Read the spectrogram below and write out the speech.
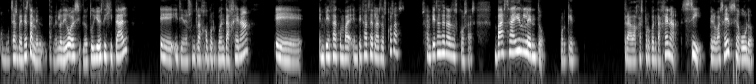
muchas veces también, también lo digo, si lo tuyo es digital eh, y tienes un trabajo por cuenta ajena, eh, empieza, a, empieza a hacer las dos cosas. O sea, empieza a hacer las dos cosas. Vas a ir lento porque ¿Trabajas por cuenta ajena? Sí, pero vas a ir seguro.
